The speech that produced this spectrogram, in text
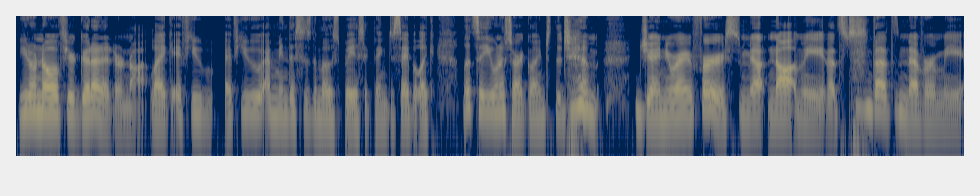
you don't know if you're good at it or not. Like, if you, if you, I mean, this is the most basic thing to say, but like, let's say you want to start going to the gym January 1st. Not me. That's, that's never me.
